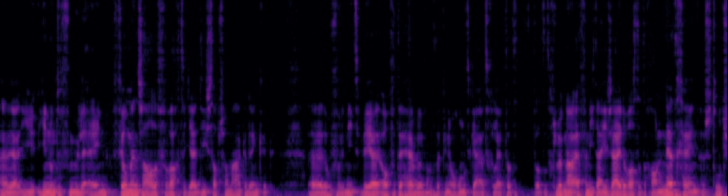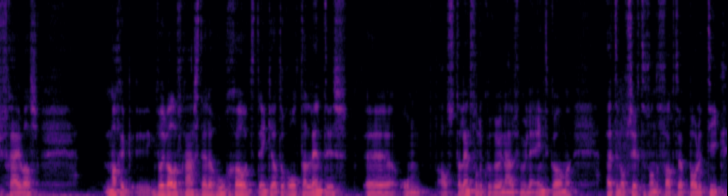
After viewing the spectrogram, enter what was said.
uh, je, je, noemt de Formule 1. Veel mensen hadden verwacht dat jij die stap zou maken, denk ik. Uh, daar hoeven we niet weer over te hebben, want dat heb je nu al honderd keer uitgelegd. Dat het, dat het geluk nou even niet aan je zijde was, dat er gewoon net geen stoeltje vrij was. Mag ik, ik wil je wel de vraag stellen, hoe groot denk je dat de rol talent is om als talentvolle coureur naar de Formule 1 te komen? uh, ten opzichte van de factor politiek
